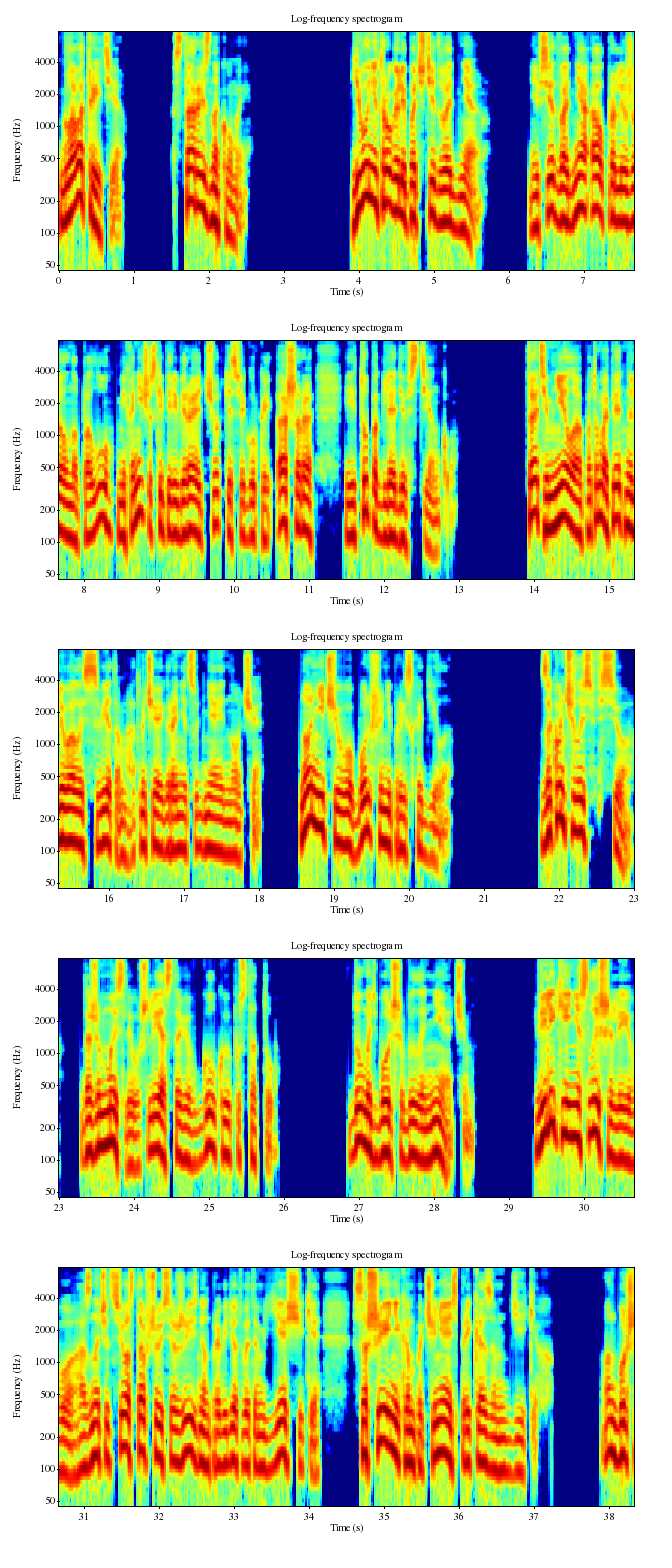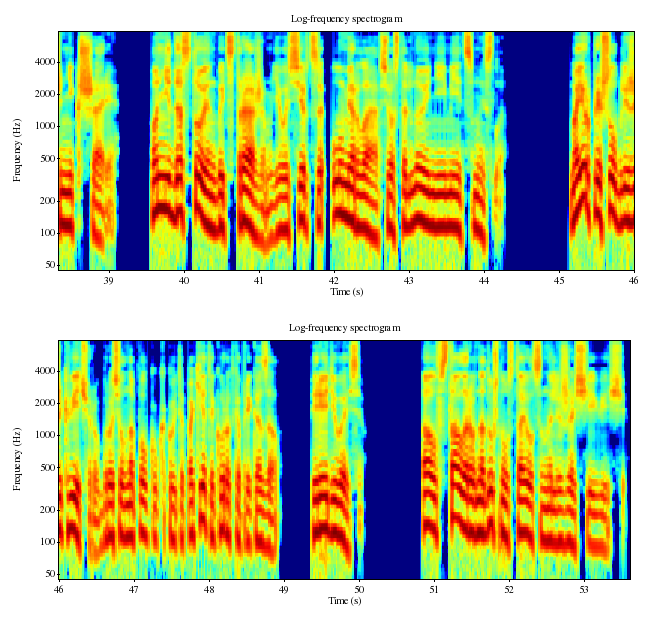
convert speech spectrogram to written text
Глава третья. Старый знакомый. Его не трогали почти два дня. И все два дня Ал пролежал на полу, механически перебирая четки с фигуркой Ашера и тупо глядя в стенку. Та темнела, а потом опять наливалась светом, отмечая границу дня и ночи. Но ничего больше не происходило. Закончилось все. Даже мысли ушли, оставив гулкую пустоту. Думать больше было не о чем. Великие не слышали его, а значит, всю оставшуюся жизнь он проведет в этом ящике, с ошейником, подчиняясь приказам диких. Он больше не к шаре. Он не достоин быть стражем, его сердце умерло, а все остальное не имеет смысла. Майор пришел ближе к вечеру, бросил на полку какой-то пакет и коротко приказал. «Переодевайся». Ал встал и равнодушно уставился на лежащие вещи.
